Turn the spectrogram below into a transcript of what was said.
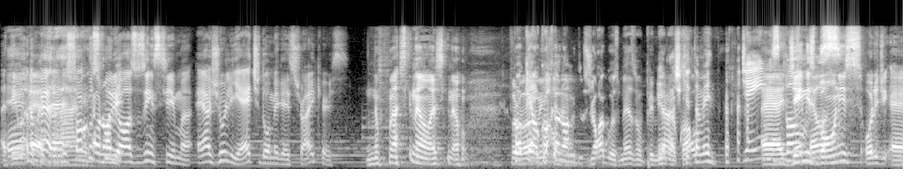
Ah, tem É, um- é, pera, é, no Qual Socos é? Furiosos em cima, é a Juliette do Omega Strikers? Não, acho que não, acho que não. Qual que é, qual é o não. nome dos jogos mesmo? O primeiro Não, é acho qual? que também. James É, Bond. James É Bones, olho de, é,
